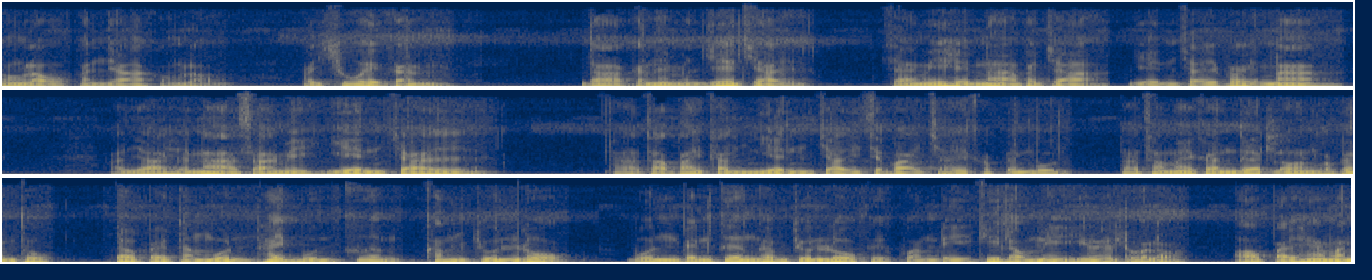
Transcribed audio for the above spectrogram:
ของเราพัญญาของเรา ไปช่วยกันด่ากันให้มันเย็นใจสามีเห็นหน้าพัญญาเย็นใจเพราะเห็นหน้าพัญญาเห็นหน้าสามีเย็นใจ ถ้าทำให้กันเย็นใจสบายใจก็เป็นบุญ ถ้าทำให้กันเดือดร้อนก็เป็นทุกข์เราไปทำบุญให้บุญเครื่องค้ำจุนโลก บุญเป็นเครื่องค้ำจุนโลกคือความดีที่เรามีอยู่ในตัวเรา เอาไปให้มัน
